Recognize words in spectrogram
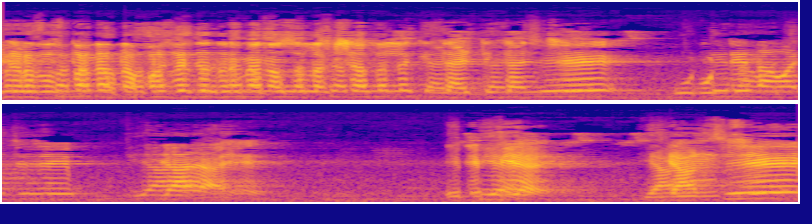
करत असताना तपासाच्या दरम्यान असं लक्षात आलं की त्या ठिकाणचे पोटे नावाचे जे पीआय आहे. एपीआय यांचे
